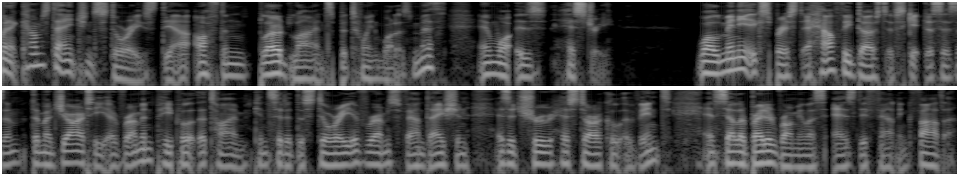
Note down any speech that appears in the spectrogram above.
When it comes to ancient stories, there are often blurred lines between what is myth and what is history. While many expressed a healthy dose of skepticism, the majority of Roman people at the time considered the story of Rome's foundation as a true historical event and celebrated Romulus as their founding father.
